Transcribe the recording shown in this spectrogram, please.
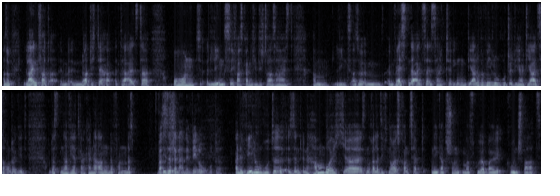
Also Leinpfad nördlich der, der Alster und links, ich weiß gar nicht, wie die Straße heißt, am links, also im, im Westen der Alster ist halt die andere Veloroute, die halt die Alster runtergeht und das Navi hat gar keine Ahnung davon. Und das, Was diese, ist denn eine Veloroute? Eine Veloroute sind in Hamburg, äh, ist ein relativ neues Konzept, nee, gab es schon mal früher bei Grün-Schwarz.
